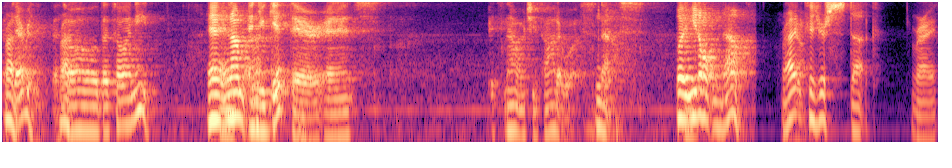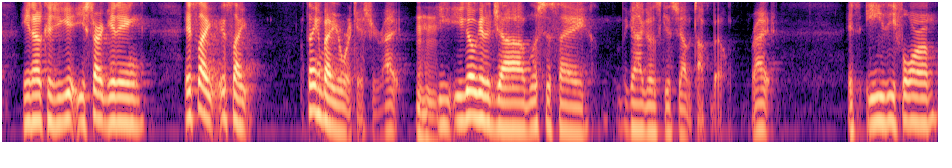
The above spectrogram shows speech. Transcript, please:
That's Right. everything. That's Right. all. That's all I need. And, and, I'm and you get there, and it's it's not what you thought it was. No. It's, but you don't know, right? Because you're stuck. right. You know, because you get you start getting, it's like it's like think about your work history, right? Mm-hmm. You you go get a job. Let's just say the guy goes gets a job at Taco Bell, right? It's easy for him.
